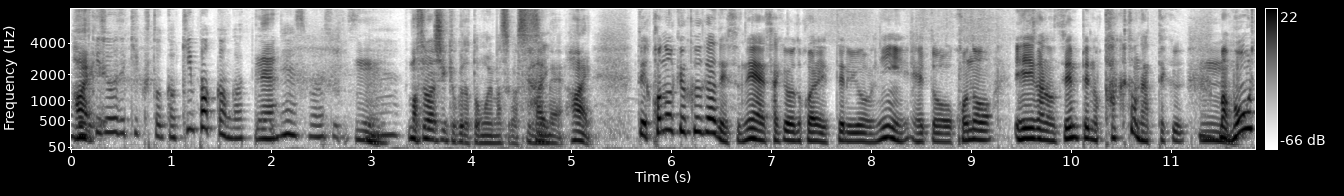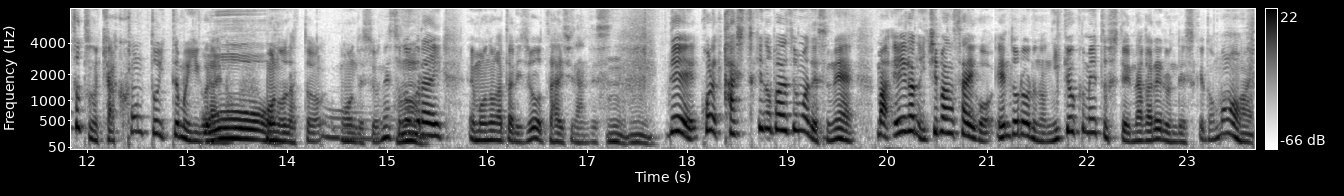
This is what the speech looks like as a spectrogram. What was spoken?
はい。劇場で聞くとか緊迫感があってねね。素晴らしいですね、うん、まあ素晴らしい曲だと思いますが、すずめ、はい、でこの曲がですね先ほどから言ってるように、えっとこの映画の前編の核となっていく、うんまあ、もう一つの脚本と言ってもいいぐらいのものだと思うんですよね。そのぐらいえ物語上大事なんです。うんうんでこれ歌詞付きのバージョンはですね、まあ、映画の一番最後エンドロールの2曲目として流れるんですけども、はい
